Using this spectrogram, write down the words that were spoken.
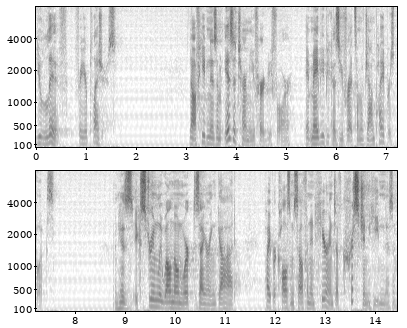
You live for your pleasures. Now, if hedonism is a term you've heard before, it may be because you've read some of John Piper's books. In his extremely well known work, Desiring God, Piper calls himself an adherent of Christian hedonism,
